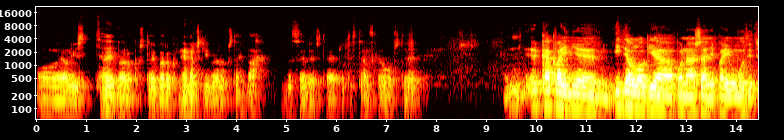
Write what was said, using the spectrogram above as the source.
Ovaj, ali šta je barok, šta je barok, nemački barok, šta je Bach za sebe, šta je protestantska uopšte, kakva im je ideologija, ponašanje, pa i u muzici,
